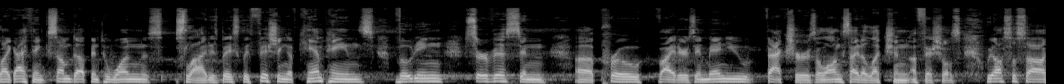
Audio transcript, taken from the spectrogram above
like I think summed up into one slide is basically phishing of campaigns, voting service and uh, providers and manufacturers alongside election officials. We also saw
